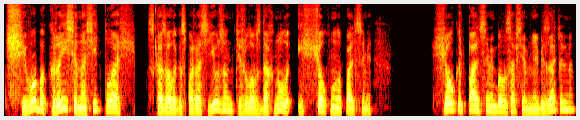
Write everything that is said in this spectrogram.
чего бы крысе носить плащ, сказала госпожа Сьюзен, тяжело вздохнула и щелкнула пальцами. Щелкать пальцами было совсем не обязательно,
